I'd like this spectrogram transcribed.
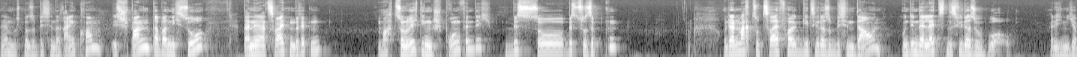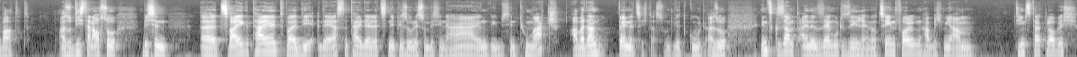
ne, muss man so ein bisschen reinkommen, ist spannend, aber nicht so. Dann in der zweiten, dritten macht so einen richtigen Sprung, finde ich, bis so, bis zur siebten. Und dann macht so zwei Folgen geht es wieder so ein bisschen down und in der letzten ist wieder so, wow, hätte ich nicht erwartet. Also die ist dann auch so ein bisschen äh, zweigeteilt, weil die, der erste Teil der letzten Episode ist so ein bisschen, na, irgendwie ein bisschen too much. Aber dann wendet sich das und wird gut. Also insgesamt eine sehr gute Serie. Nur zehn Folgen habe ich mir am Dienstag, glaube ich,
